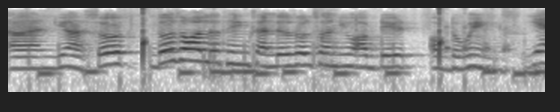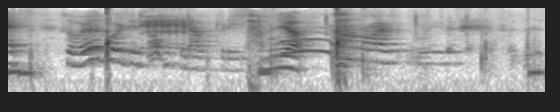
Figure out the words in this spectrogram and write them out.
And yeah, so those are all the things and there's also a new update of the wings. Yes. So we're going to check it out today. Yeah. I made it.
